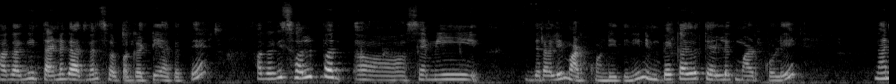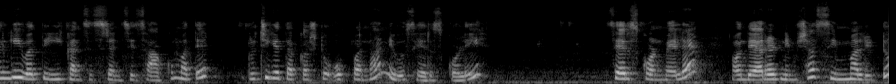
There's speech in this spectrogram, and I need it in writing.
ಹಾಗಾಗಿ ತಣ್ಣಗಾದ್ಮೇಲೆ ಸ್ವಲ್ಪ ಗಟ್ಟಿ ಆಗುತ್ತೆ. ಹಾಗಾಗಿ ಸ್ವಲ್ಪ ಸೆಮಿ ಇದರಲ್ಲಿ ಮಾಡ್ಕೊಂಡಿದ್ದೀನಿ. ನಿಮ್ಗೆ ಬೇಕಾದರೆ ತೆಳ್ಳಗೆ ಮಾಡ್ಕೊಳ್ಳಿ. ನನಗೆ ಇವತ್ತು ಈ ಕನ್ಸಿಸ್ಟೆನ್ಸಿ ಸಾಕು. ಮತ್ತು ರುಚಿಗೆ ತಕ್ಕಷ್ಟು ಉಪ್ಪನ್ನು ನೀವು ಸೇರಿಸ್ಕೊಳ್ಳಿ. ಸೇರಿಸ್ಕೊಂಡ್ಮೇಲೆ ಒಂದು ಎರಡು ನಿಮಿಷ ಸಿಮ್ಮಲ್ಲಿಟ್ಟು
